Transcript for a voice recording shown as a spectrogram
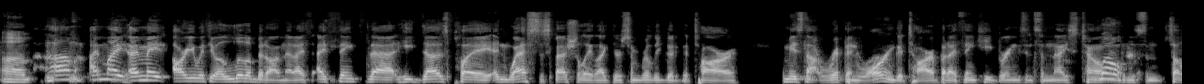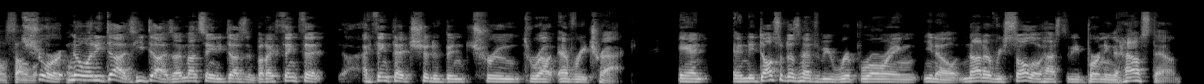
Um, Um, I might, I may argue with you a little bit on that. I, I think that he does play, and West especially, like there's some really good guitar. I mean, it's not ripping, roaring guitar, but I think he brings in some nice tone Well, and some subtle, subtle. Sure. No, and he does. He does. I'm not saying he doesn't, but I think that I think that should have been true throughout every track. And and it also doesn't have to be rip roaring, you know, not every solo has to be burning the house down.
